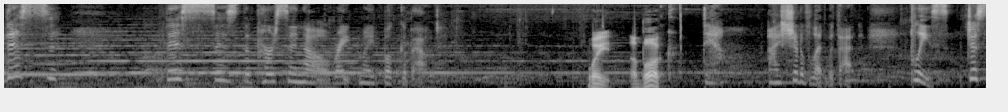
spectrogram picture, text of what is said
This. This is the person I'll write my book about. Wait, a book? Damn, I should have led with that. Please, just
